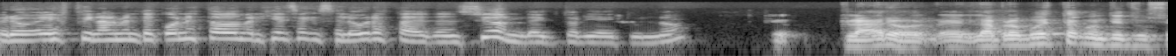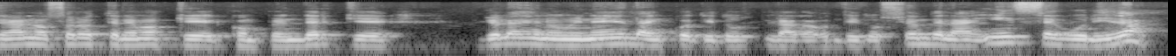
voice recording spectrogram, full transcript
pero es finalmente con estado de emergencia que se logra esta detención de Héctor Yaitul, ¿no? Claro, eh, la propuesta constitucional nosotros tenemos que comprender que yo la denominé la, la constitución de la inseguridad,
